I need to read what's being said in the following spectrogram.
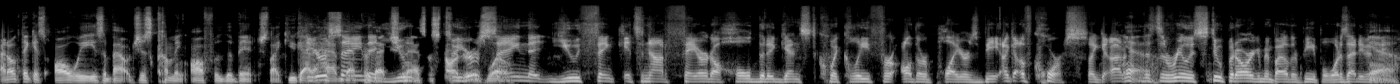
I don't think it's always about just coming off of the bench. Like you got to so have that production that you, as a starter. So you're well. saying that you think it's not fair to hold it against Quickley for other players Be like, of course, like yeah. that's a really stupid argument by other people. What does that even yeah. mean?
